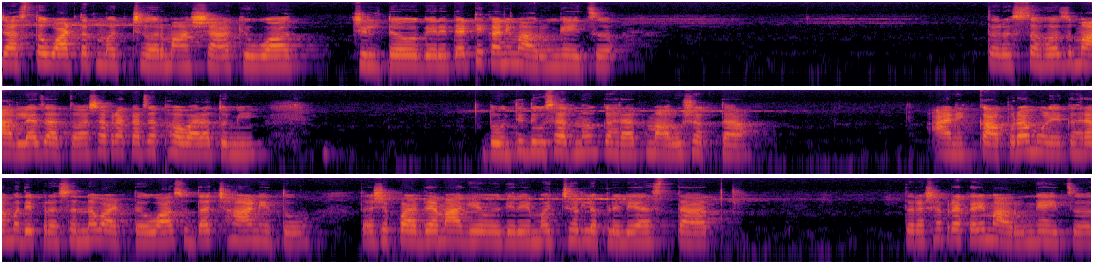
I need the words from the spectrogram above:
जास्त वाटतात मच्छर माशा किंवा चिलटं वगैरे त्या ठिकाणी मारून घ्यायचं. तर सहज मारल्या जातं. अशा प्रकारचा फवारा तुम्ही दोन तीन दिवसातनं घरात मारू शकता. आणि कापरामुळे घरामध्ये प्रसन्न वाटतं वासुद्धा छान येतो. तसे पडद्यामागे वगैरे मच्छर लपलेले असतात. तर अशा प्रकारे मारून घ्यायचं.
